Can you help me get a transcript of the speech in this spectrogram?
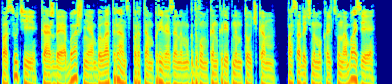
По сути, каждая башня была транспортом, привязанным к двум конкретным точкам – посадочному кольцу на базе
